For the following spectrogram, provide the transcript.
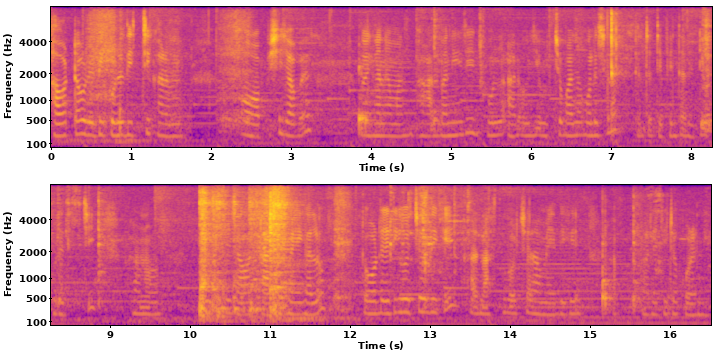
খাবারটাও রেডি করে দিচ্ছি, কারণ ও অফিসে যাবে। তো এখানে আমার ভাত বানিয়েছি, ঝোল আর ওই যে উচ্চ ভাজা বলেছিলাম এটা টিফিনটা রেডি করে দিচ্ছি। কারণ ওর যাওয়ার টাইম হয়ে গেল। তো ও রেডি হচ্ছে ওদিকে, আর নাস্তা করছে, আর আমি এদিকে রেডিটা করে নিই।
